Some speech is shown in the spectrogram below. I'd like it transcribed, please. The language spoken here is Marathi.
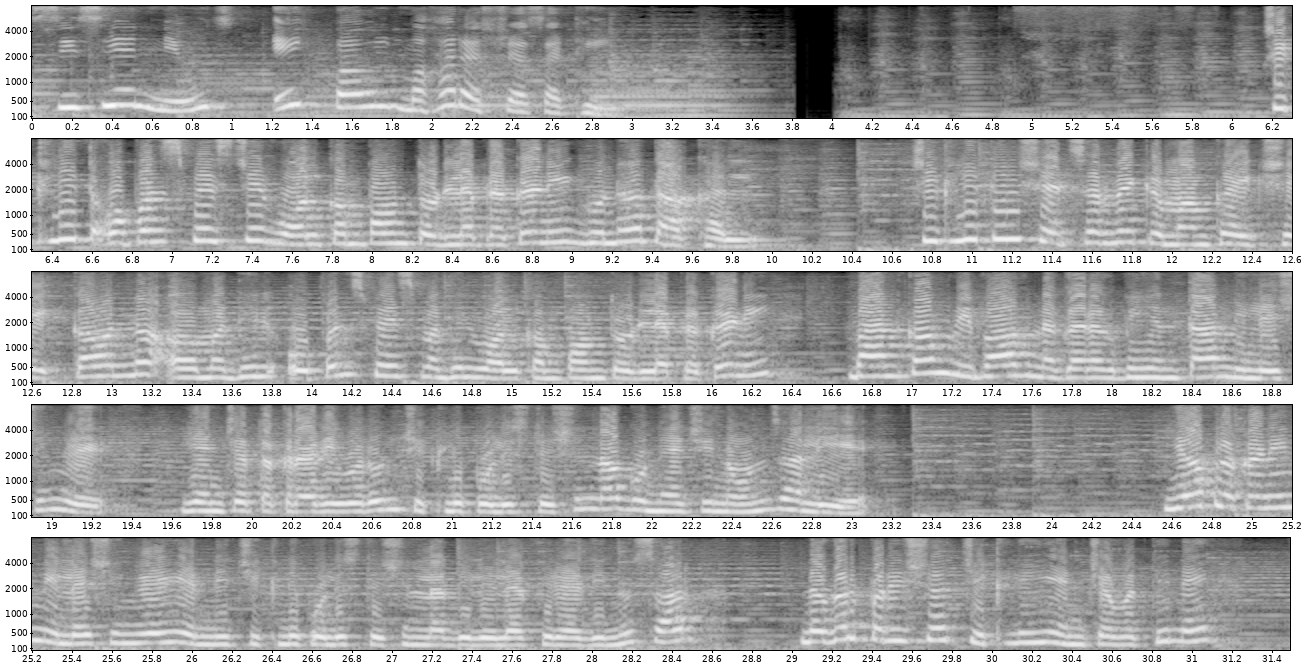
सी सी एन न्यूज एक पाऊल महाराष्ट्रासाठी. चिखलीत ओपन स्पेसचे वॉल कंपाऊंड तोडल्याप्रकरणी गुन्हा दाखल. चिखलीतील शेतसर्वे क्रमांक एकशे एक्कावन्न अ मधील ओपन स्पेस मधील वॉल कंपाऊंड तोडल्याप्रकरणी बांधकाम विभाग नगर अभियंता निलेश इंगळे यांच्या तक्रारीवरून चिखली पोलीस स्टेशनला गुन्ह्याची नोंद झाली आहे या प्रकरणी निलेश इंगळे यांनी चिखली पोलीस स्टेशनला दिलेल्या फिर्यादीनुसार नगर परिषद चिखली यांच्या वतीने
